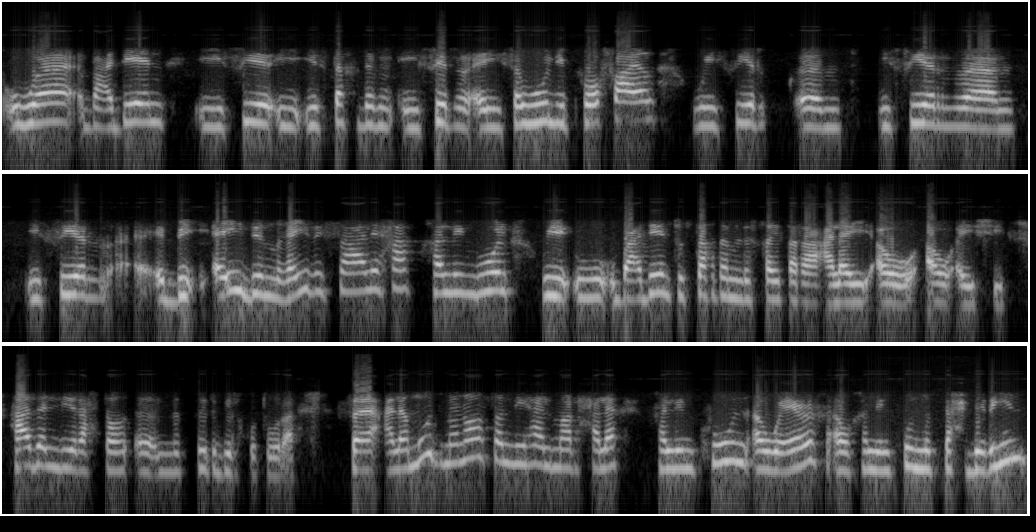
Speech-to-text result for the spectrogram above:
وبعدين يصير يستخدم يصير يسووا لي profile ويصير يصير يصير بأيد غير صالحة خلينا نقول وبعدين تستخدم للسيطرة علي أو أو أي شيء. هذا اللي راح تصير بالخطورة. فعلى مود ما نوصل لهالمرحلة خلينا نكون aware أو خلينا نكون مستحضرين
